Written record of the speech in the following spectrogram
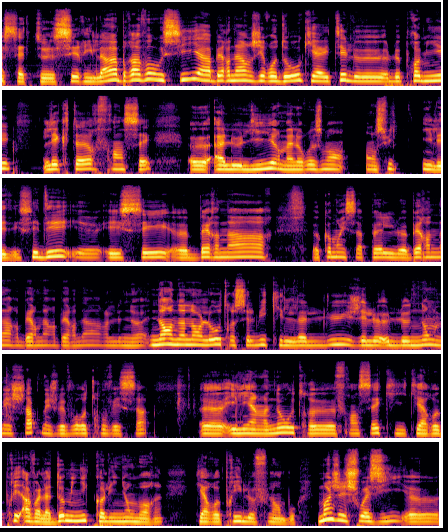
cette série-là. Bravo aussi à Bernard Giraudot qui a été le, le premier lecteur français à le lire. Malheureusement, ensuite, il est décédé et c'est Bernard, comment il s'appelle Bernard, Bernard, Bernard. non, non, non, l'autre, celui qui l'a lu, j'ai le, nom m'échappe, mais je vais vous retrouver ça. Euh, il y a un autre euh, Français qui, a repris, ah voilà, Dominique Collignon-Morin, qui a repris le flambeau. Moi, j'ai choisi euh,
